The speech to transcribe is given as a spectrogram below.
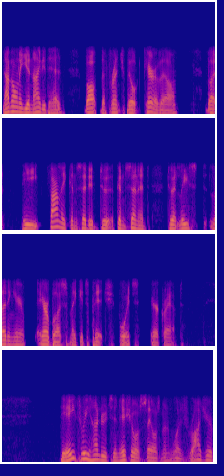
Not only United had bought the French built Caravelle, but he finally considered to, consented to at least letting Air, Airbus make its pitch for its aircraft. The A300's initial salesman was Roger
